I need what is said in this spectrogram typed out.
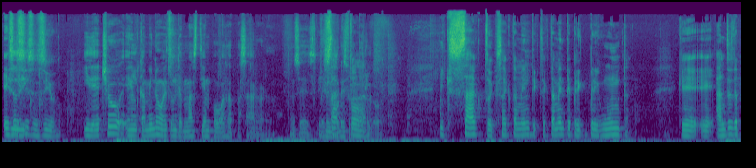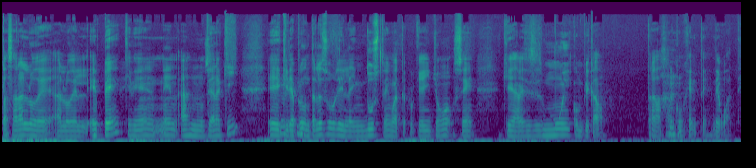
Es así de sencillo. Y de hecho, en el camino es donde más tiempo vas a pasar, ¿verdad? Entonces, es mejor disfrutarlo. Exacto, exactamente, exactamente. pregunta. Que eh, antes de pasar a lo, de, a lo del EP que vienen a anunciar aquí, eh, quería preguntarle sobre la industria en Guate, porque yo sé que a veces es muy complicado trabajar con gente de Guate.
